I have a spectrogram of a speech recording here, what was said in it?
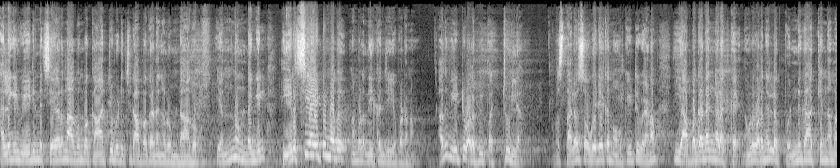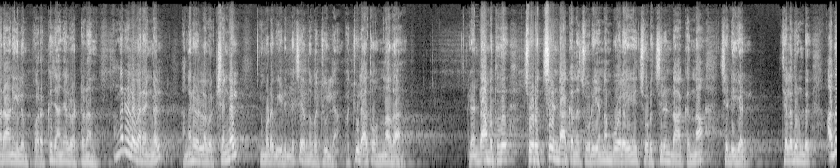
അല്ലെങ്കിൽ വീടിന്റെ ചേർന്നാകുമ്പോൾ കാറ്റ് പിടിച്ചിട്ട് അപകടങ്ങൾ ഉണ്ടാകും. എന്നുണ്ടെങ്കിൽ തീർച്ചയായിട്ടും അത് നമ്മൾ നീക്കം ചെയ്യപ്പെടണം. അത് വീട്ടുവളപ്പിൽ പറ്റില്ല അപ്പോൾ സ്ഥലവും സൗകര്യമൊക്കെ നോക്കിയിട്ട് വേണം ഈ അപകടങ്ങളൊക്കെ. നമ്മൾ പറഞ്ഞല്ലോ പൊന്നു കാക്കുന്ന മരാണെങ്കിലും പുറക്ക് ചാഞ്ഞാൽ വെട്ടണം. അങ്ങനെയുള്ള വരങ്ങൾ അങ്ങനെയുള്ള വൃക്ഷങ്ങൾ നമ്മുടെ വീടിന്റെ ചേർന്ന് പറ്റില്ല പറ്റൂലാത്ത ഒന്നതാണ്. രണ്ടാമത്തത് ചൊറിച്ചിലുണ്ടാക്കുന്ന ചൊറിയെണ്ണം പോലെ ചൊറിച്ചിലുണ്ടാക്കുന്ന ചെടികൾ ചിലതുണ്ട്. അത്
